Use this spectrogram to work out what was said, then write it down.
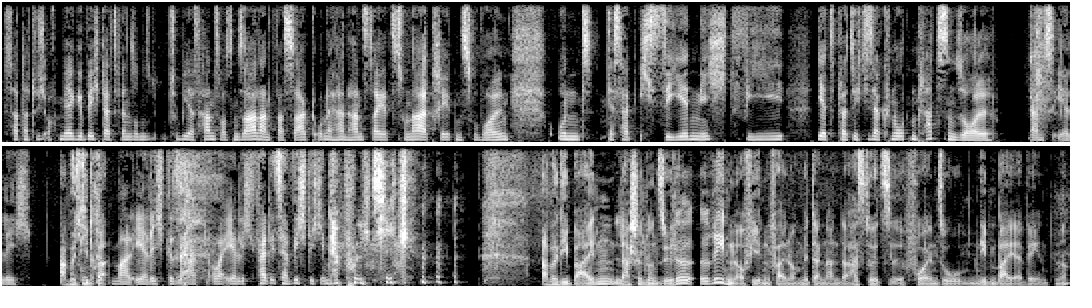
Das hat natürlich auch mehr Gewicht, als wenn so ein Tobias Hans aus dem Saarland was sagt, ohne Herrn Hans da jetzt zu nahe treten zu wollen. Und deshalb, ich sehe nicht, wie jetzt plötzlich plötzlich dieser Knoten platzen soll. Ganz ehrlich. Aber Zum die dritten Mal ehrlich gesagt. Aber Ehrlichkeit ist ja wichtig in der Politik. Aber die beiden, Laschet und Söder, reden auf jeden Fall noch miteinander. Hast du jetzt äh, vorhin so nebenbei erwähnt, ne?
